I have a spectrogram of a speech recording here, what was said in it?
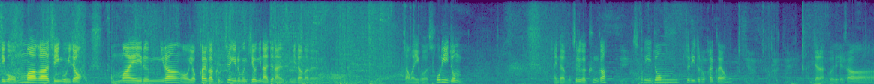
그리고 엄마가 주인공이죠 엄마의 이름이랑 어, 역할과 극중 이름은 기억이 나진 않습니다만은 어, 잠깐만 이거 소리 좀 아니다 목소리가 큰가? 소리 좀 줄이도록 할까요? 안전한 곳에서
